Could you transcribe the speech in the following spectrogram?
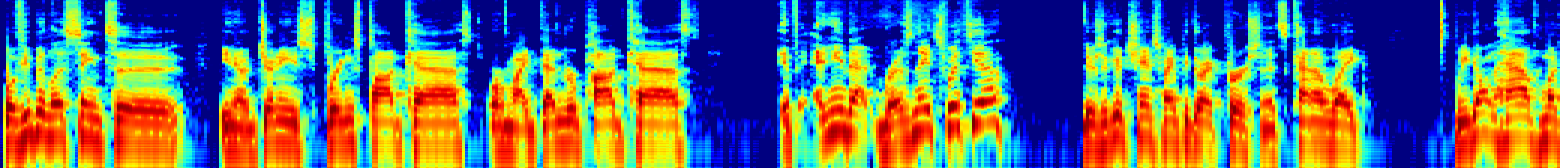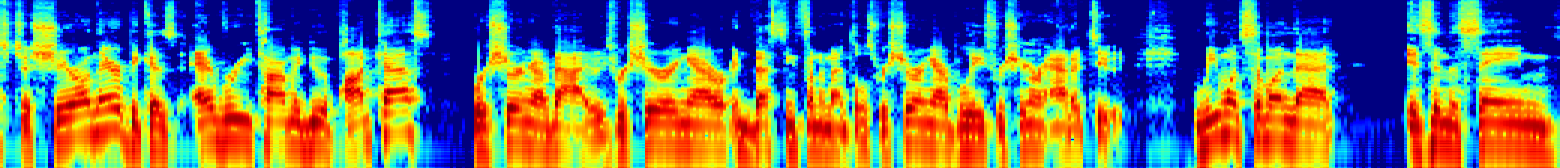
Well, if you've been listening to, you know, Jenny Springs podcast or my Denver podcast, if any of that resonates with you, there's a good chance might be the right person. It's kind of like we don't have much to share on there because every time we do a podcast, we're sharing our values, we're sharing our investing fundamentals, we're sharing our beliefs, we're sharing our attitude. We want someone that is in the same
